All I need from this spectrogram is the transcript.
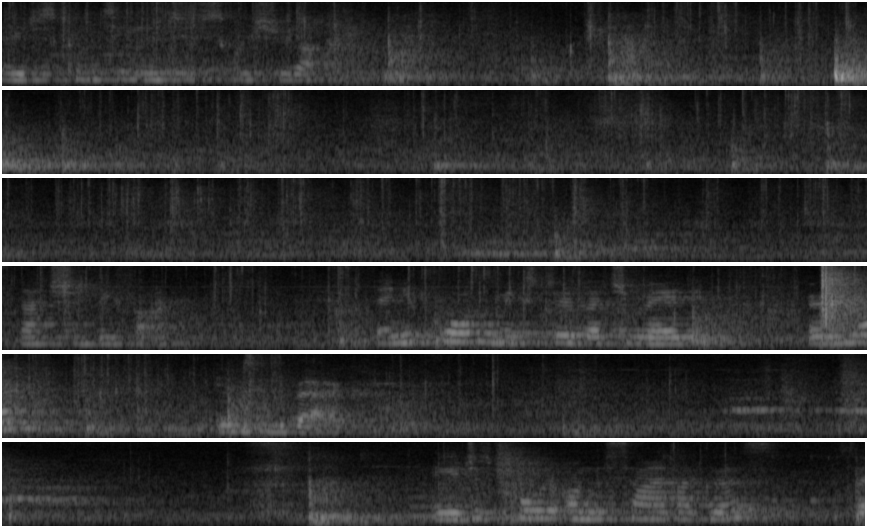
So you just continue to squish it up. That should be fine. Then you pour the mixture that you made earlier into the bag. And you just pour it on the side like this, so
